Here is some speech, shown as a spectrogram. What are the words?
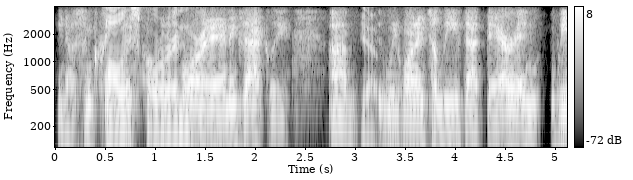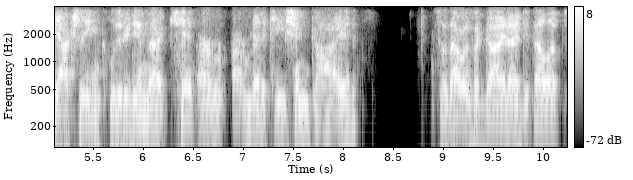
you know, some creams polysporin. polysporin, exactly. Um, Yep. We wanted to leave that there, and we actually included in that kit our, our medication guide. So that was a guide I developed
